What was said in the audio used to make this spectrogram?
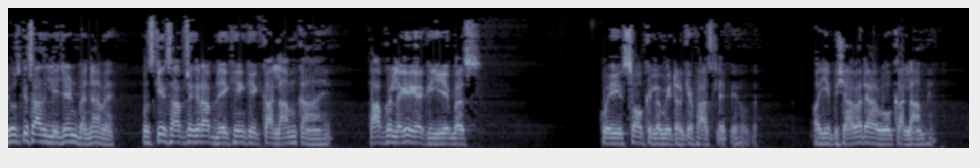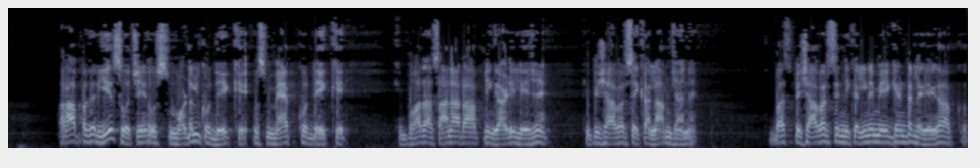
جو اس کے ساتھ لیجنڈ بنا ہوا ہے اس کے حساب سے اگر آپ دیکھیں کہ کالام کہاں ہے تو آپ کو لگے گا کہ یہ بس کوئی سو کلومیٹر کے فاصلے پہ ہوگا اور یہ پشاور ہے اور وہ کالام ہے اور آپ اگر یہ سوچیں اس ماڈل کو دیکھ کے اس میپ کو دیکھ کے کہ بہت آسان آ رہا اپنی گاڑی لے جائیں کہ پشاور سے کالام جانا ہے بس پشاور سے نکلنے میں ایک گھنٹہ لگے گا آپ کو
